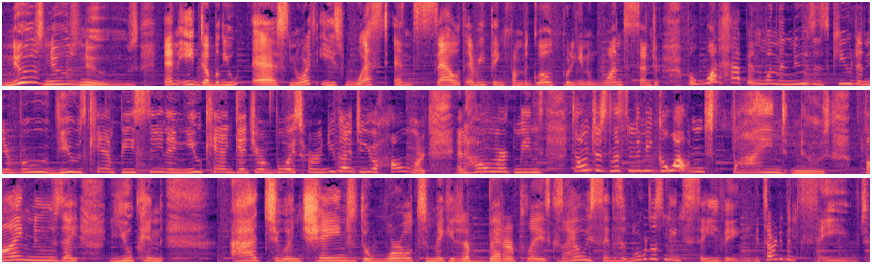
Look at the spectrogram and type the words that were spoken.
News, news, news. N E W S. Northeast, west, and south. Everything from the globe, putting in one center. But what happens when the news is skewed and your views can't be seen and you can't get your voice heard? You got to do your homework. And homework means don't just listen to me. Go out and find news. Find news that you can add to and change the world to make it a better place. Because I always say this the world doesn't need saving, it's already been saved.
